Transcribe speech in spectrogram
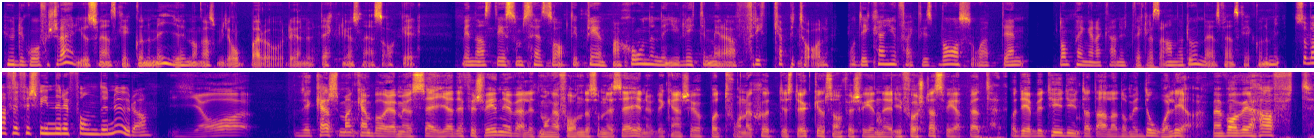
hur det går för Sverige och svensk ekonomi och hur många som jobbar och löneutveckling och sådana här saker. Medan det som sätts av till premiepensionen är ju lite mer fritt kapital. Och det kan ju faktiskt vara så att den de pengarna kan utvecklas annorlunda än svensk ekonomi. Så varför försvinner det fonder nu då? Ja, det kanske man kan börja med att säga. Det försvinner ju väldigt många fonder som ni säger nu. Det kanske är uppåt 270 stycken som försvinner i första svepet. Och det betyder ju inte att alla de är dåliga. Men vad vi har haft,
